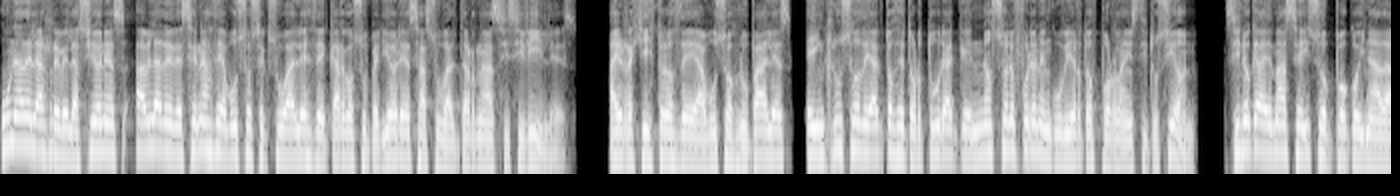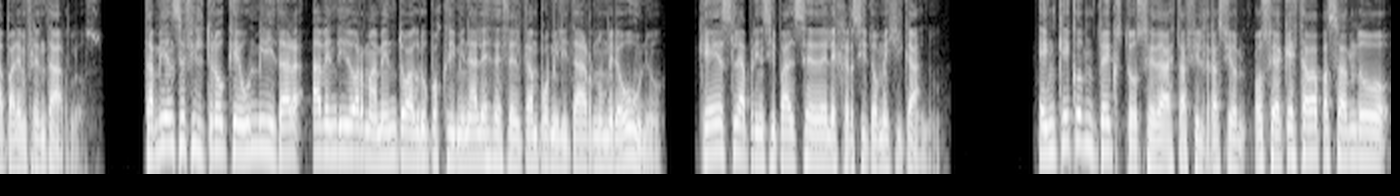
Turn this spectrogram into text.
Una de las revelaciones habla de decenas de abusos sexuales de cargos superiores a subalternas y civiles. Hay registros de abusos grupales e incluso de actos de tortura que no solo fueron encubiertos por la institución, sino que además se hizo poco y nada para enfrentarlos. También se filtró que un militar ha vendido armamento a grupos criminales desde el campo militar número uno, que es la principal sede del ejército mexicano. ¿En qué contexto se da esta filtración? O sea, ¿qué estaba pasando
